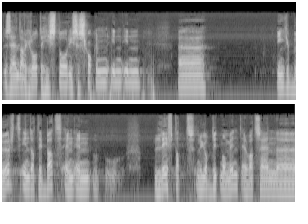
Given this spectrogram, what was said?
zijn daar grote historische schokken in, in in gebeurt in dat debat en, en leeft dat nu op dit moment en wat zijn, uh,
